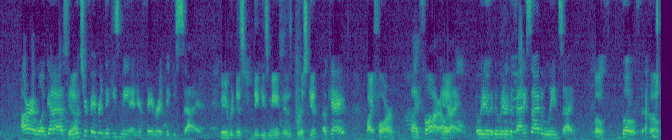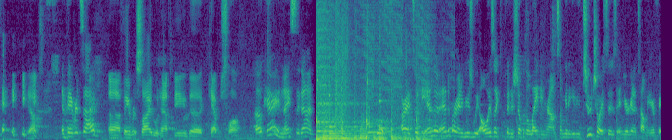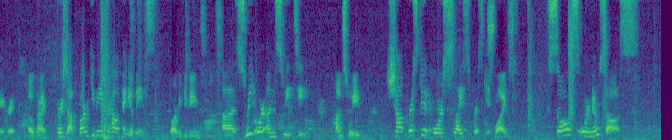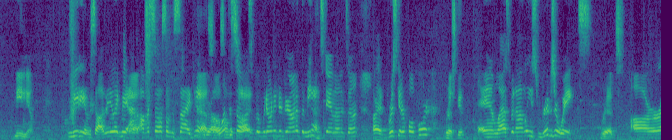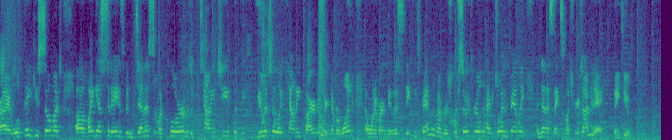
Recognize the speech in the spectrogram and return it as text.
right. Well, I've got to ask you. Yeah. What's your favorite Dickey's meat and your favorite Dickey's side? Favorite dis- Dickey's meat is brisket Okay. by far. By far. All Yeah. right. Do we do, do we do the fatty side or the lean side? Both. Both. Both. Okay. Yeah. and favorite side? Uh, favorite side would have to be the cabbage slaw. Okay, nicely done. Cool. All right, so at the end of, end of our interviews, we always like to finish up with a lightning round. So I'm going to give you two choices, and you're going to tell me your favorite. Okay. All right. First off, barbecue beans or jalapeno beans? Barbecue beans, Uh, sweet or unsweet tea? unsweet, Chopped brisket or sliced brisket? sliced, Sauce or no sauce? medium. Medium sauce. You like me? I'm, Yeah. I'm a sauce on the side. kind Yeah, girl. I sauce want on the, the sauce, side. but we don't need to drown it. The meat Yeah. can stand on its own. All right, brisket or pulled pork? Brisket, And last but not least, ribs or wings? Ribs. All right. Well, thank you so much. Uh, my guest today has been Dennis McClure, who's a battalion chief with the Umatilla County Fire District Number One and one of our newest Dickey's family members. We're so thrilled to have you join the family. And Dennis, thanks so much for your time today. Thank you.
